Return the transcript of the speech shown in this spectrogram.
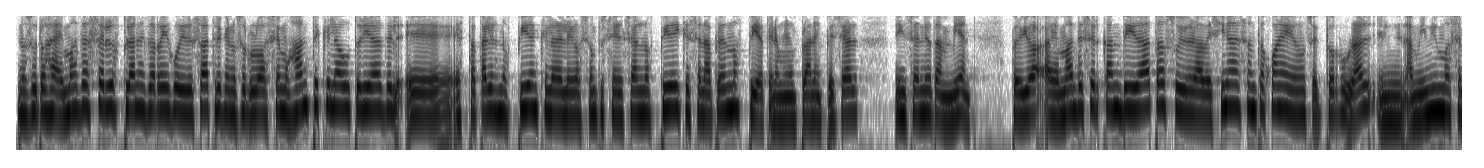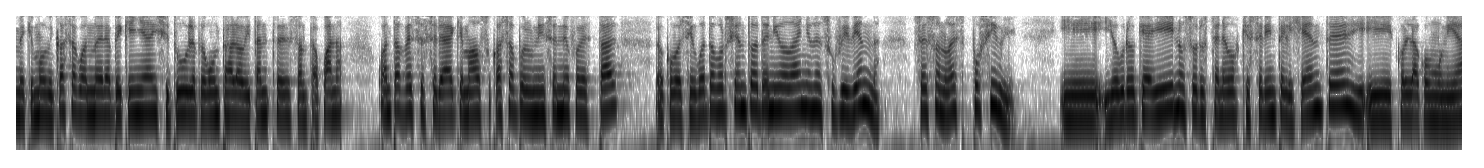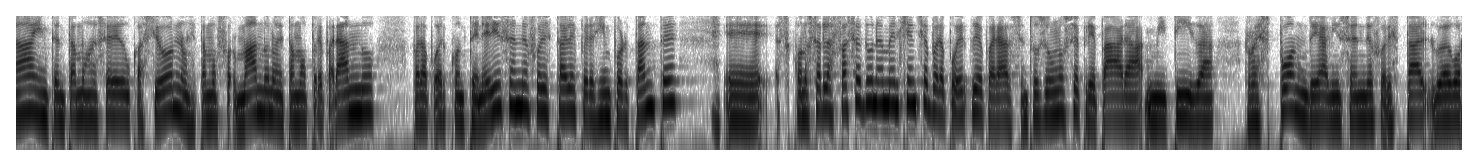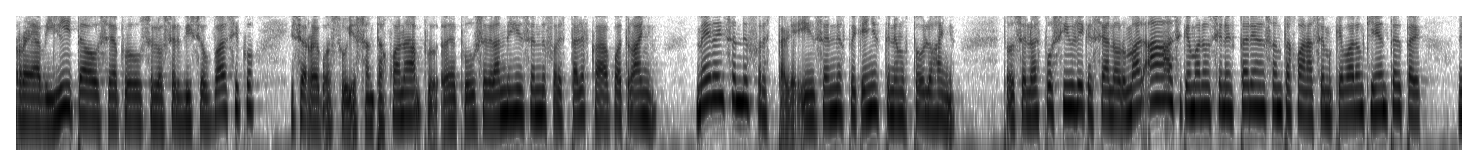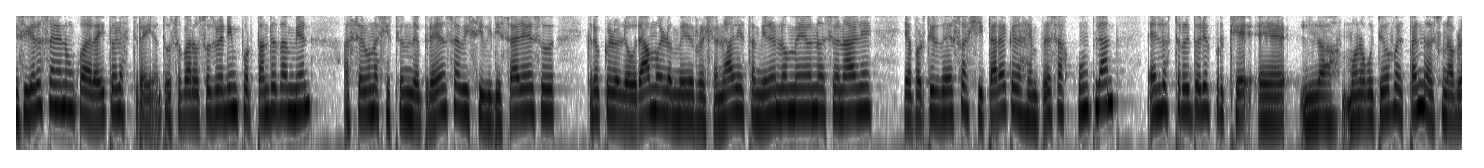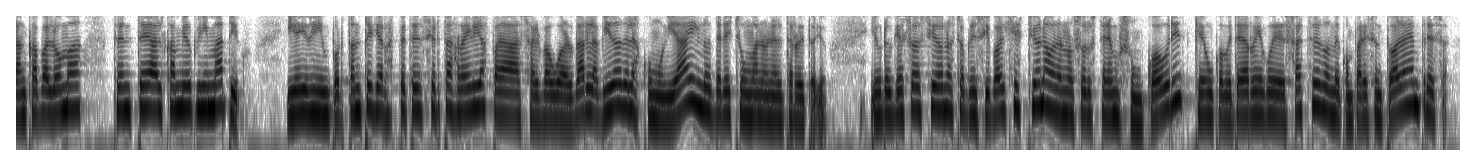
nosotros, además de hacer los planes de riesgo y desastre, que nosotros lo hacemos antes que las autoridades eh, estatales nos piden, que la delegación presidencial nos pide y que Senapred nos pida, tenemos un plan especial de incendio también. Pero yo, además de ser candidata, soy una vecina de Santa Juana y de un sector rural. A mí misma se me quemó mi casa cuando era pequeña y si tú le preguntas a los habitantes de Santa Juana cuántas veces se le ha quemado su casa por un incendio forestal, como el 50% ha tenido daños en sus viviendas. O sea, eso no es posible. Y yo creo que ahí nosotros tenemos que ser inteligentes y, con la comunidad intentamos hacer educación, nos estamos formando, nos estamos preparando para poder contener incendios forestales, pero es importante eh, conocer las fases de una emergencia para poder prepararse. Entonces uno se prepara, mitiga, responde al incendio forestal, luego rehabilita, o sea, produce los servicios básicos y se reconstruye. Santa Juana eh, produce grandes incendios forestales cada cuatro años, mega incendios forestales, incendios pequeños tenemos todos los años. Entonces no es posible que sea normal, ah, se quemaron 100 hectáreas en Santa Juana, se quemaron 500 hectáreas, ni siquiera salen en un cuadradito la estrella. Entonces para nosotros era importante también hacer una gestión de prensa, visibilizar eso, creo que lo logramos en los medios regionales, también en los medios nacionales, y a partir de eso agitar a que las empresas cumplan en los territorios porque eh, los monocultivos forestales no es una blanca paloma frente al cambio climático y es importante que respeten ciertas reglas para salvaguardar la vida de las comunidades y los derechos humanos en el territorio. Yo creo que eso ha sido nuestra principal gestión. Ahora nosotros tenemos un COGRID, que es un comité de riesgo y desastres, donde comparecen todas las empresas.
